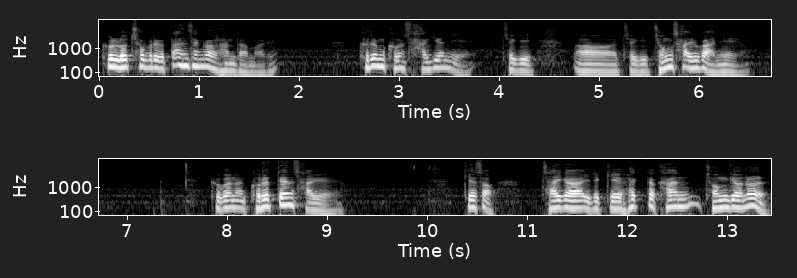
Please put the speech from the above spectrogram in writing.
그걸 놓쳐버리고 딴 생각을 한단 말이에요. 그럼 그건 사견이에요. 저기, 어, 저기 정사유가 아니에요. 그거는 그릇된 사유예요. 그래서 자기가 이렇게 획득한 정견을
